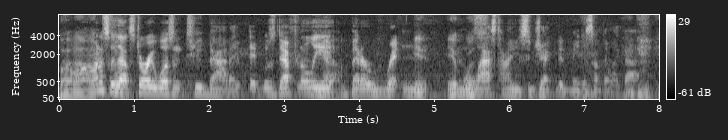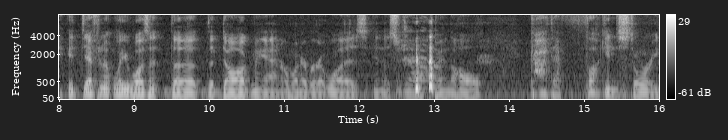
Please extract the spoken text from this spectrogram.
But uh, Honestly, still, that story wasn't too bad. It, it was definitely Yeah. better written It- it than was- the last time you subjected me to something like that. it definitely wasn't the the dog man or whatever it was in the swamp and the whole. God, that fucking story.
